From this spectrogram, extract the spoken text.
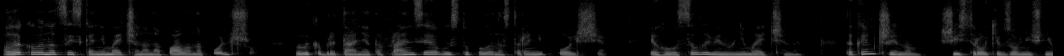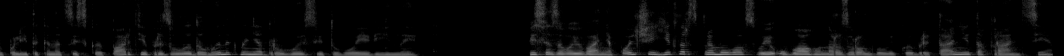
Але коли нацистська Німеччина напала на Польщу, Велика Британія та Франція виступили на стороні Польщі і оголосили війну Німеччини. Таким чином, шість років зовнішньої політики нацистської партії призвели до виникнення Другої світової війни. Після завоювання Польщі Гітлер спрямував свою увагу на розгром Великої Британії та Франції.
